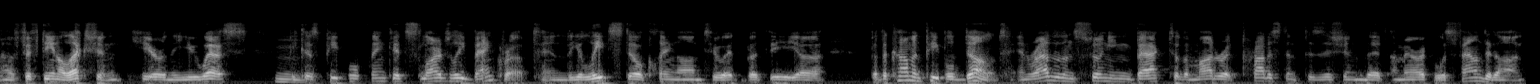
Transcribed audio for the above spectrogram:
uh, 15 election here in the U.S mm. because people think it's largely bankrupt, and the elites still cling on to it, but the uh, but the common people don't. And rather than swinging back to the moderate Protestant position that America was founded on,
